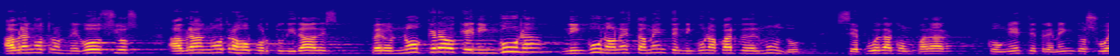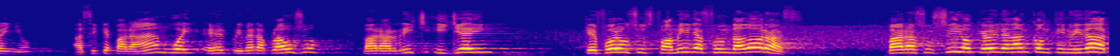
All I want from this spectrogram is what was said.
habrán otros negocios, habrán otras oportunidades, pero no creo que ninguna, ninguna honestamente en ninguna parte del mundo se pueda comparar con este tremendo sueño. Así que para Amway es el primer aplauso, para Rich y Jay, que fueron sus familias fundadoras, para sus hijos que hoy le dan continuidad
